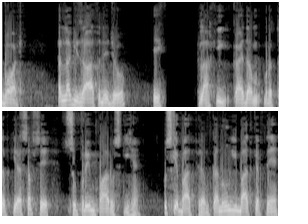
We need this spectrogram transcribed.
God Allah की ज़ात ने जो एक कायदा मुरतब किया, सबसे सुप्रीम पार उसकी है। उसके बाद फिर हम कानून की बात करते हैं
